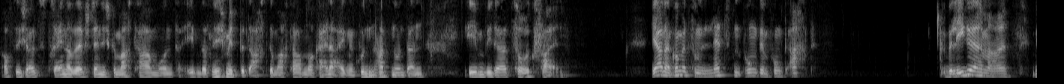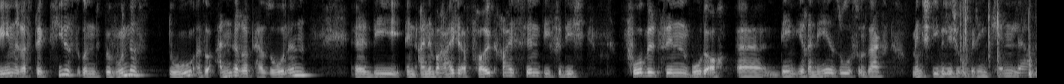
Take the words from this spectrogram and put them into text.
auch sich als Trainer selbstständig gemacht haben und eben das nicht mit Bedacht gemacht haben, noch keine eigenen Kunden hatten und dann eben wieder zurückfallen. Ja, dann kommen wir zum letzten Punkt, dem Punkt 8. Überlege einmal, wen respektierst und bewunderst du, also andere Personen, äh, die in einem Bereich erfolgreich sind, die für dich Vorbild sind, wo du auch äh, denen ihre Nähe suchst und sagst, Mensch, die will ich unbedingt kennenlernen.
